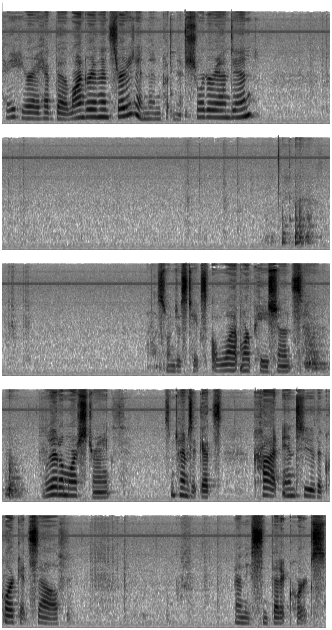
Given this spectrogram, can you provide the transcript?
Okay, here I have the longer end inserted, and then putting that shorter end in. This one just takes a lot more patience, a little more strength. Sometimes it gets caught into the cork itself on these synthetic corks.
